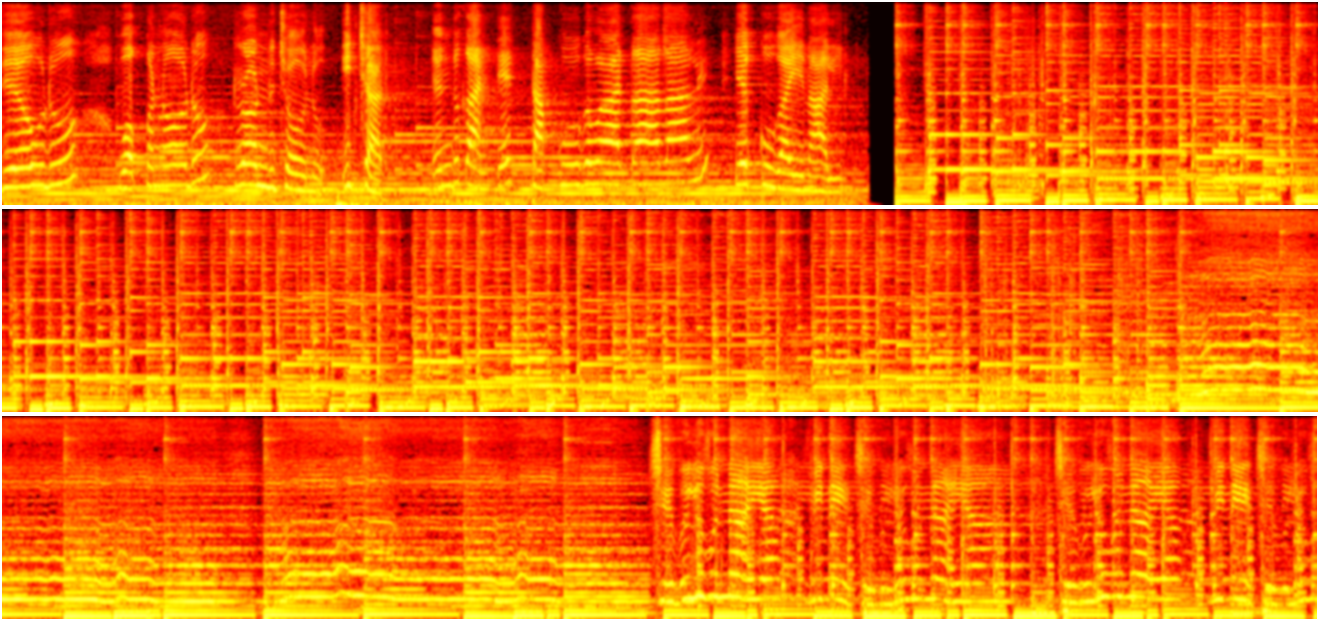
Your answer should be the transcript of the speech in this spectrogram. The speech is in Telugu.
దేవుడు ఒక్కనోడు రెండు చోలు ఇచ్చారు ఎందుకంటే తక్కువగా మాట్లాడాలి ఎక్కువగా వినాలి. చెవులు ఉన్నాయా? చెవులు ఉన్నాయా? వినే చెవులు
